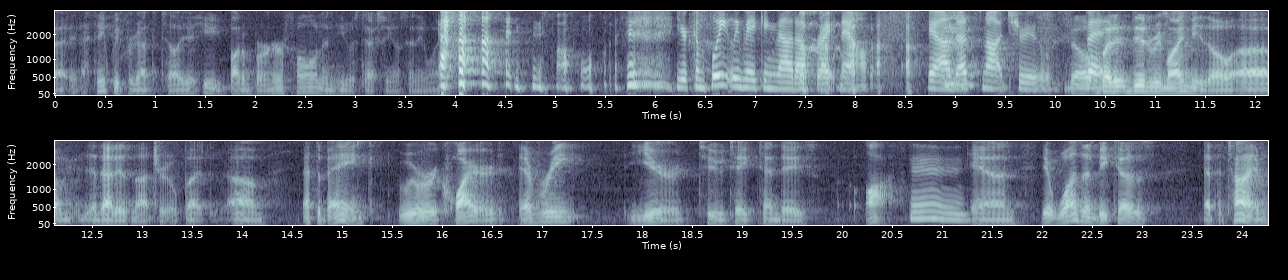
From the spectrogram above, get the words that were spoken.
I, think we forgot to tell you, he bought a burner phone and he was texting us anyway. No, you're completely making that up right now. yeah, that's not true. No, but, it did remind me though, um, that is not true. But um, at the bank, we were required every year to take 10 days off. Mm. And it wasn't because at the time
